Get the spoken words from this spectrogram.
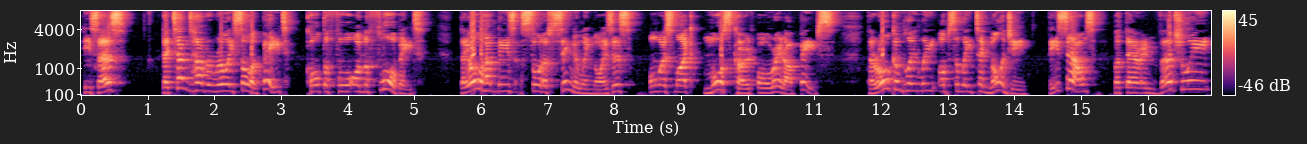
He says, they tend to have a really solid beat called the four on the floor beat. They all have these sort of signaling noises, almost like Morse code or radar beeps. They're all completely obsolete technology, these sounds, but they're in virtually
